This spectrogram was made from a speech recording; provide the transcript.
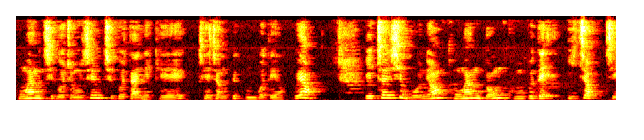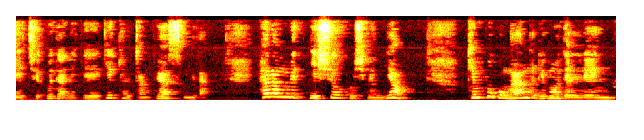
공항 지구 중심 지구 단위 계획 재정비 공고되었고요. 2015년 공항동 군부대 이적지 지구 단위 계획이 결정되었습니다. 현황 및 이슈 보시면요. 김포공항 리모델링,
